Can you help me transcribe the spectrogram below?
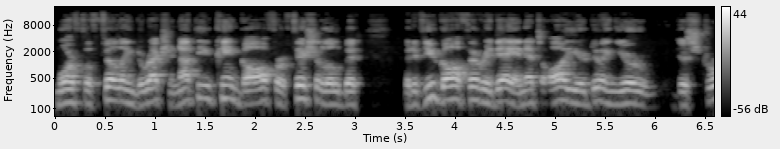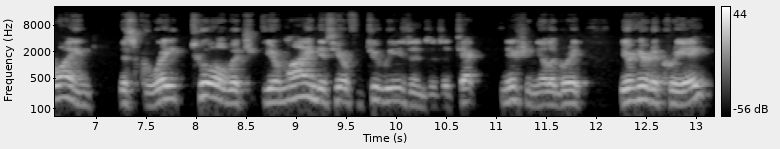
more fulfilling direction. Not that you can't golf or fish a little bit, but if you golf every day and that's all you're doing, you're destroying this great tool, which your mind is here for two reasons. As a technician, you'll agree. You're here to create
